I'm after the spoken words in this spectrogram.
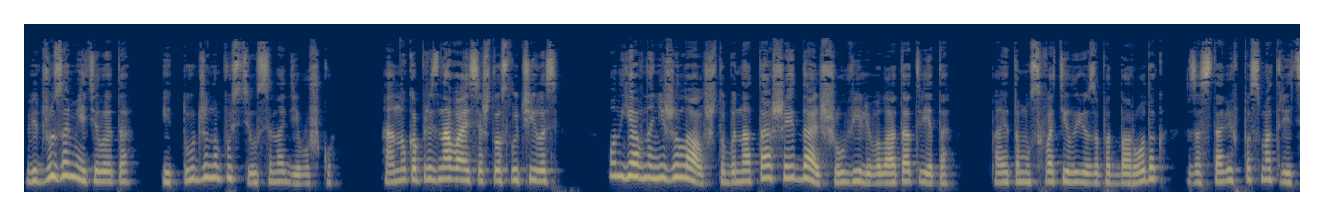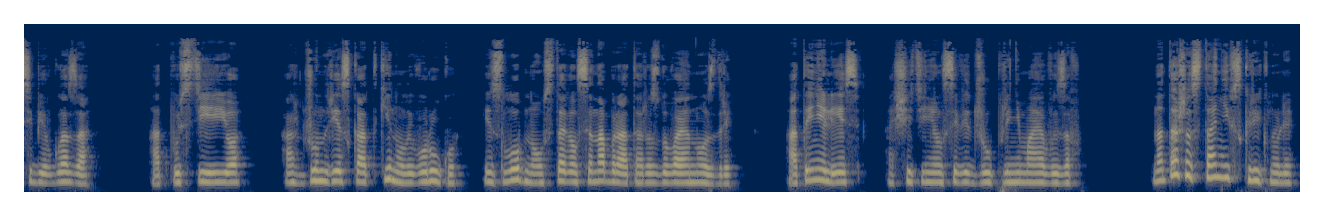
Виджу заметил это и тут же напустился на девушку. «А ну-ка, признавайся, что случилось!» Он явно не желал, чтобы Наташа и дальше увиливала от ответа, поэтому схватил ее за подбородок, заставив посмотреть себе в глаза. «Отпусти ее!» Арджун резко откинул его руку и злобно уставился на брата, раздувая ноздри. «А ты не лезь!» — ощетинился Виджу, принимая вызов. Наташа с Таней вскрикнули,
